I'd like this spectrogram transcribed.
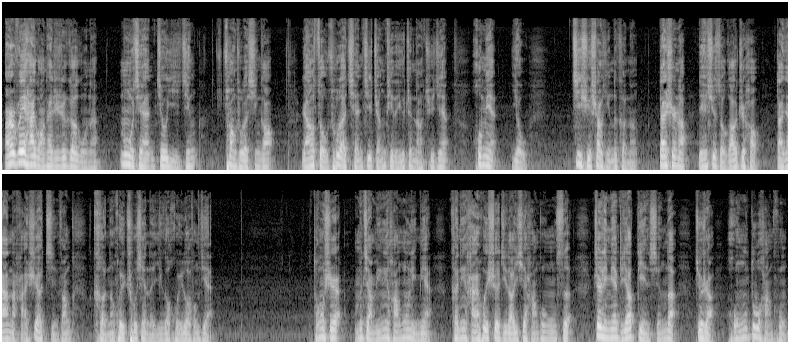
而威海广泰这只个股呢，目前就已经创出了新高，然后走出了前期整体的一个震荡区间，后面有继续上行的可能。但是呢，连续走高之后，大家呢还是要谨防可能会出现的一个回落风险。同时，我们讲民营航空里面肯定还会涉及到一些航空公司，这里面比较典型的就是洪都航空。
